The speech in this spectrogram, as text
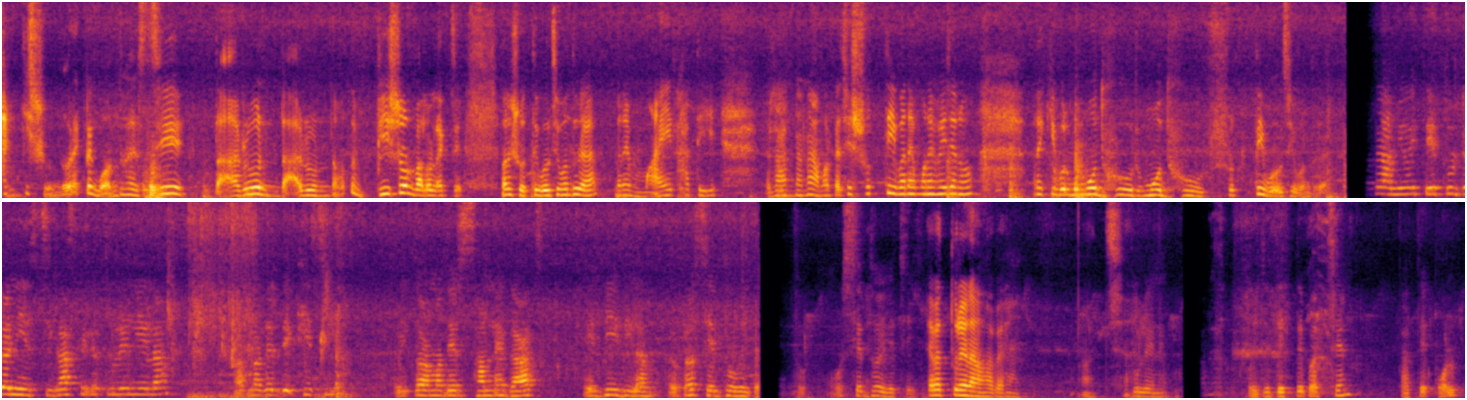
আর কি সুন্দর একটা গন্ধ আসছে, দারুণ দারুণ, আমার তো ভীষণ ভালো লাগছে। মানে সত্যি বলছি বন্ধুরা মানে মায়ের হাতে রান্না না আমার কাছে সত্যি মানে মনে হয় যেন মানে কি বলব, মধুর মধুর, সত্যি বলছি বন্ধুরা। আমি ওই তেঁতুলটা নিয়ে এসেছি, গাছ থেকে তুলে নিয়ে এলাম, আপনাদের দেখিয়েছি। এই তো আমাদের সামনে গাছ এ দিয়ে দিলাম ওটা সেদ্ধ হয়ে যাবে। ও সেদ্ধ হয়ে গেছে। এবার তুলে নেওয়া হবে? হ্যাঁ। আচ্ছা। তুলে নেব। ওই যে দেখতে পাচ্ছেন তাতে অল্প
